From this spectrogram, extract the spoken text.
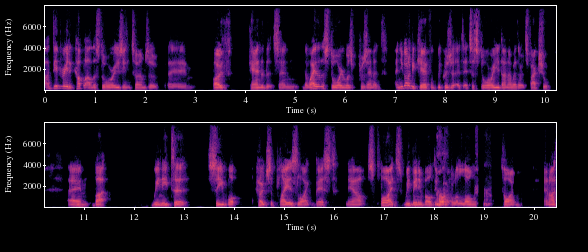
I, did read a couple of other stories in terms of um, both candidates and the way that the story was presented. And you've got to be careful because it's, it's a story. You don't know whether it's factual, um, but we need to see what coach the players like best. Now, Spides, we've been involved in oh. football a long time, and I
